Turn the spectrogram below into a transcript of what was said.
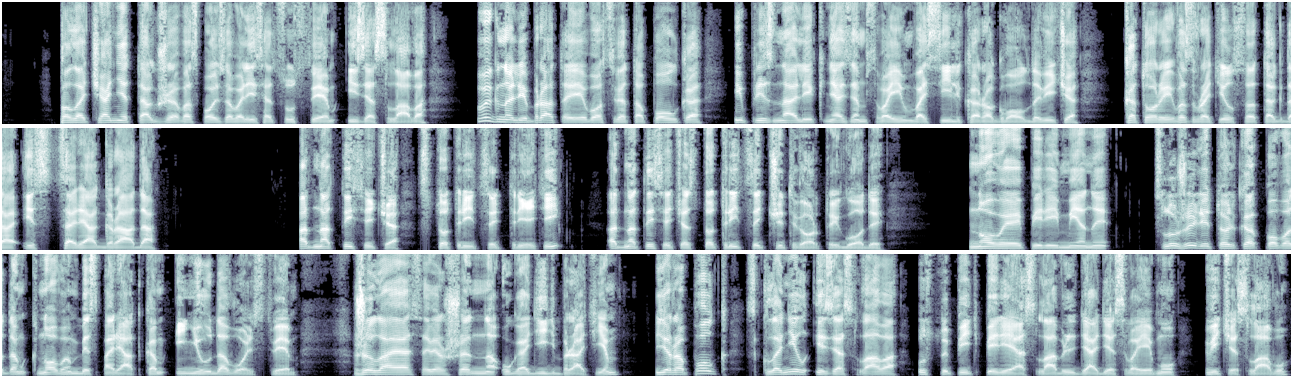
Палачане также воспользовались отсутствием Изяслава, выгнали брата его Святополка и признали князем своим Василька Рогволдовича, который возвратился тогда из царя Града. 1133-1134 годы. Новые перемены служили только поводом к новым беспорядкам и неудовольствиям – Желая совершенно угодить братьям, Ярополк склонил Изяслава уступить Переяславль дяде своему Вячеславу.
